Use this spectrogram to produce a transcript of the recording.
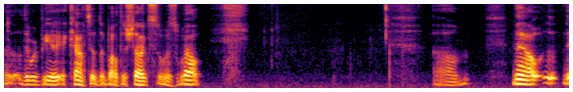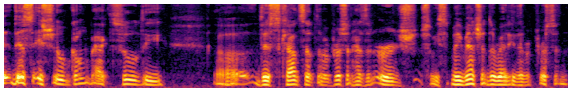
uh, there would be a, concept about the shaksu as well. Um, now, th- this issue, going back to the uh, this concept of a person has an urge, so we, mentioned already that a person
